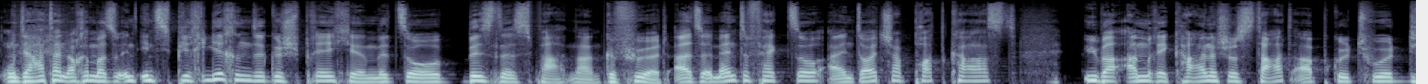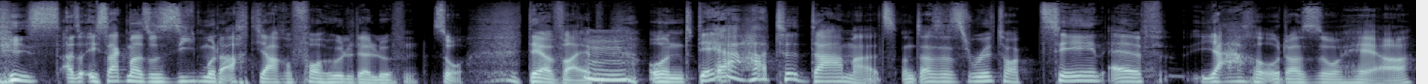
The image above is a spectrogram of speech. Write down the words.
Und der hat dann auch immer so inspirierende Gespräche mit so Businesspartnern geführt. Also im Endeffekt so ein deutscher Podcast über amerikanische Start-up-Kultur, die ist, also ich sag mal so sieben oder acht Jahre vor Höhle der Löwen. So, der Vibe. Mhm. Und der hatte damals, und das ist Real Talk, zehn, elf Jahre oder so her,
